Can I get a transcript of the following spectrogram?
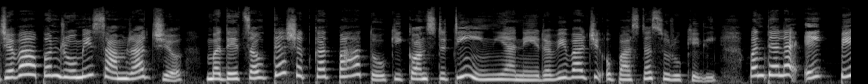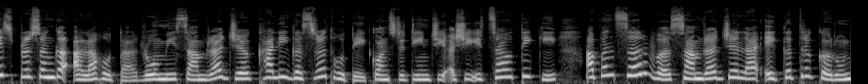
जेव्हा आपण रोमी साम्राज्यमध्ये चौथ्या शतकात पाहतो की कॉन्स्टटीन याने रविवारची उपासना सुरू केली पण त्याला एक पेच प्रसंग आला होता. रोमी साम्राज्य खाली घसरत होते. कॉन्स्टटीनची अशी इच्छा होती की आपण सर्व साम्राज्याला एकत्र करून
